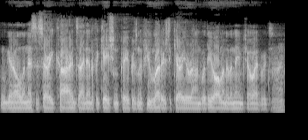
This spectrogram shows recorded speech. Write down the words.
We'll get all the necessary cards, identification papers, and a few letters to carry around with you, all under the name Joe Edwards. All right.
